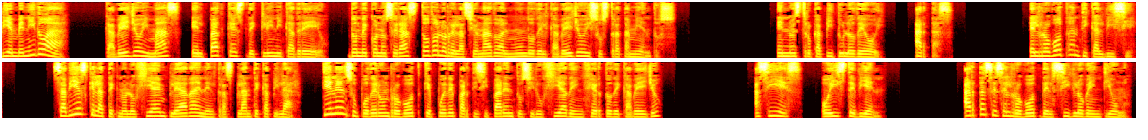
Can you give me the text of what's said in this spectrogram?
Bienvenido a Cabello y más, el podcast de Clínica Dreo, donde conocerás todo lo relacionado al mundo del cabello y sus tratamientos. En nuestro capítulo de hoy, Artas. El robot anticalvicie. ¿Sabías que la tecnología empleada en el trasplante capilar tiene en su poder un robot que puede participar en tu cirugía de injerto de cabello? Así es, oíste bien. Artas es el robot del siglo XXI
